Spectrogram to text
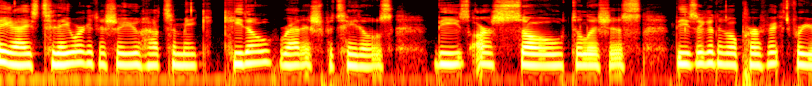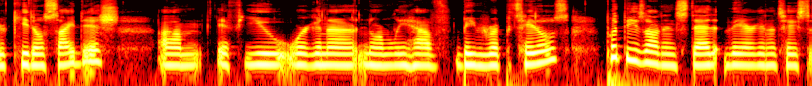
Hey guys, today we're going to show you how to make keto radish potatoes. These are so delicious. These are going to go perfect for your keto side dish. Um, if you were going to normally have baby red potatoes, put these on instead. They are going to taste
